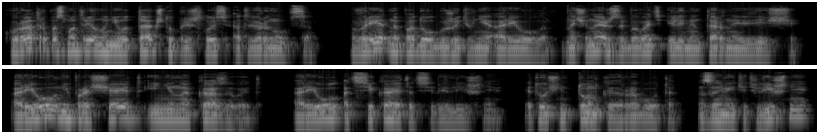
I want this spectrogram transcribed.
Куратор посмотрел на него так, что пришлось отвернуться. Вредно подолгу жить вне ореола, начинаешь забывать элементарные вещи. Ореол не прощает и не наказывает. Ореол отсекает от себя лишнее. Это очень тонкая работа. Заметить лишнее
